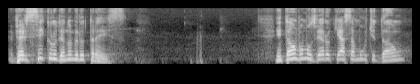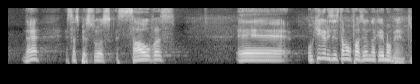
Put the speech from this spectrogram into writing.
Versículo de número 3. Então vamos ver o que essa multidão, né, essas pessoas salvas, é, o que eles estavam fazendo naquele momento?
